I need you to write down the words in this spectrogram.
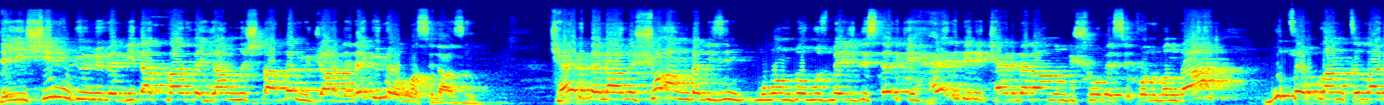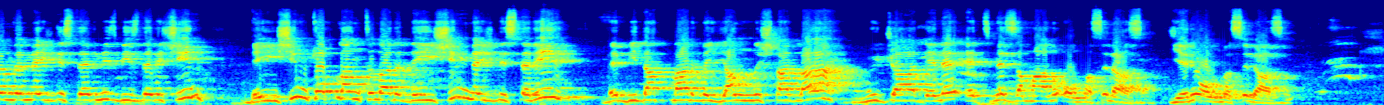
değişim günü ve bidatlar ve yanlışlarla mücadele günü olması lazım. Kerbelalı şu anda bizim bulunduğumuz meclisler ki her biri Kerbela'nın bir şubesi konumunda bu toplantıların ve meclislerimiz bizler için değişim toplantıları, değişim meclisleri ve bidatlar ve yanlışlarla mücadele etme zamanı olması lazım. Yeri olması lazım.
